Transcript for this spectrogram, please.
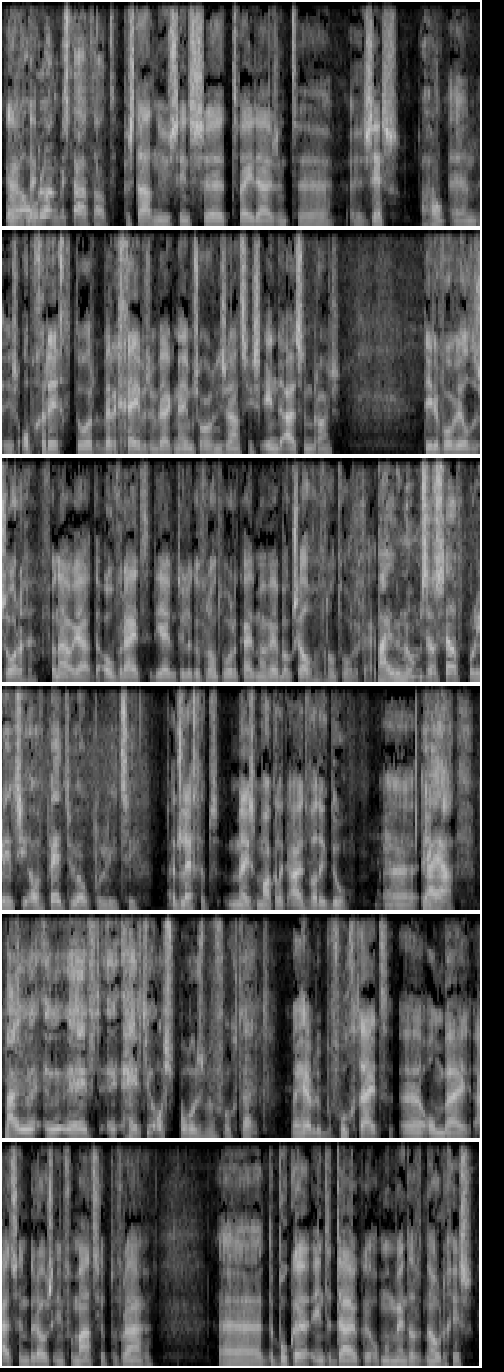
Ja, hoe, nee. lang bestaat dat? Bestaat nu sinds eh, 2006 Oh. en is opgericht door werkgevers- en werknemersorganisaties in de uitzendbranche. Die ervoor wilden zorgen van nou ja, de overheid die heeft natuurlijk een verantwoordelijkheid, maar we hebben ook zelf een verantwoordelijkheid. Maar u noemt zichzelf politie of bent u ook politie? Het legt het meest makkelijk uit wat ik doe. Eh, ik- Ja, ja. Maar u, u heeft, heeft u opsporingsbevoegdheid? Wij hebben de bevoegdheid eh, om bij uitzendbureaus informatie op te vragen. eh, de boeken in te duiken op het moment dat het nodig is.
